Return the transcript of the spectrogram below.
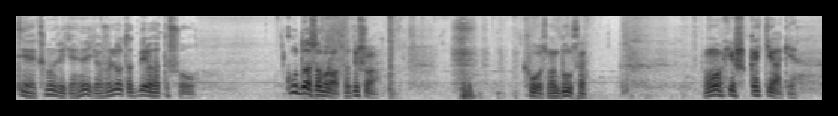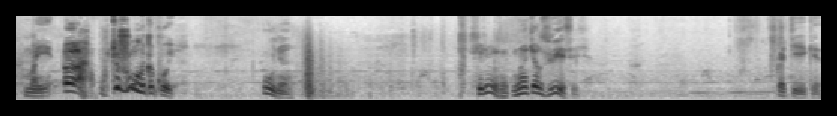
Так, смотрите, видите, уже лед от берега отошел. Куда собрался? Ты что? Хвост надулся. Ох и котяки мои. А, тяжелый какой. Уня. Серьезно, надо тебя взвесить. Котейки.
